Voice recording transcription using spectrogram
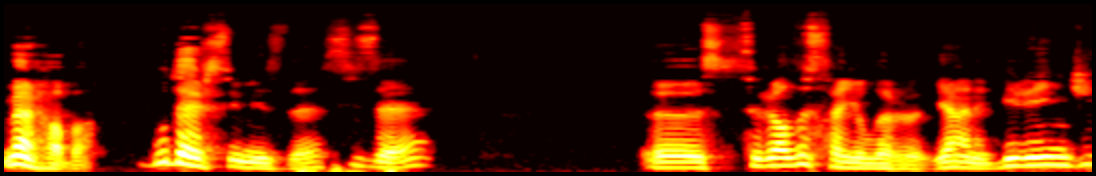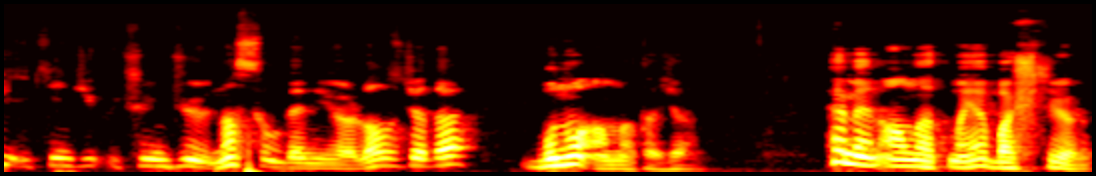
Merhaba. Bu dersimizde size e, sıralı sayıları yani birinci, ikinci, üçüncü nasıl deniyor Lazca'da bunu anlatacağım. Hemen anlatmaya başlıyorum.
